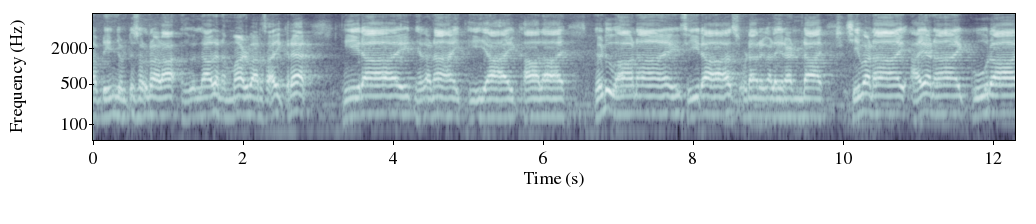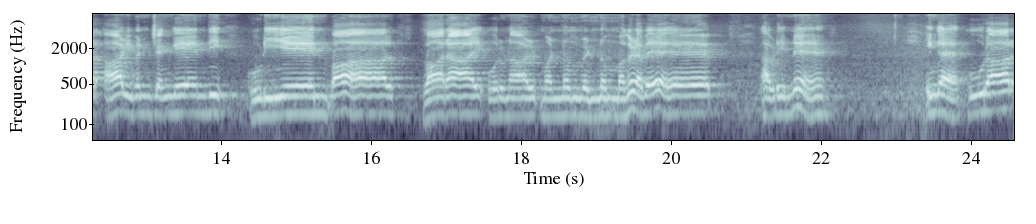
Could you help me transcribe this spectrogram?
அப்படின்னு சொல்லிட்டு சொல்கிறாளா அது இல்லாத நம்மாழ்வார் சாதிக்கிறார். நீராய் நிலனாய் தீயாய் காலாய் நெடுவானாய் சீரா சுடர்கள் இரண்டாய் சிவனாய் அயனாய் கூறார் ஆழிவன் செங்கேந்தி குடியேன் பால் வாராய் ஒரு நாள் மண்ணும் வெண்ணும் மகிழவே அப்படின்னு இங்கே கூறார்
